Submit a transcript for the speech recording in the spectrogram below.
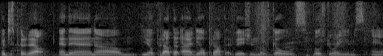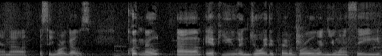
but just put it out, and then um, you know, put out that ideal, put out that vision, those goals, those dreams, and uh, let's see where it goes. Quick note: um, if you enjoy the Creative Brew and you want to see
